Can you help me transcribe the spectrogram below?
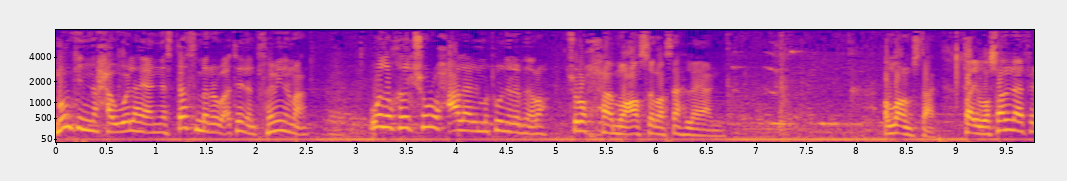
ممكن نحولها يعني نستثمر وقتنا أنتوا فاهمين المعنى؟ ونخرج شروح على المتون اللي بنقراها. شروح معاصرة سهلة يعني. الله المستعان. طيب وصلنا في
